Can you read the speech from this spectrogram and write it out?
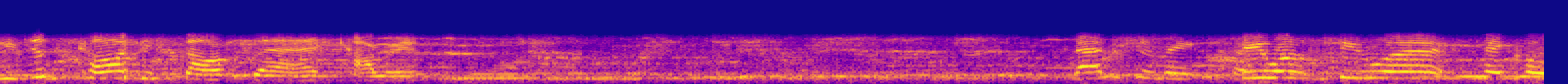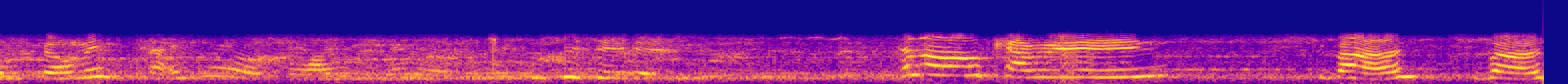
you just caught yourself there, Karen. That should make. Do you want to uh, take home filming? That is real one minute. Hello, Karen. Siobhan, Siobhan,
